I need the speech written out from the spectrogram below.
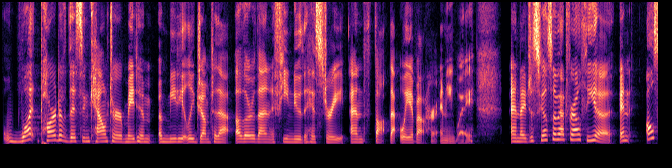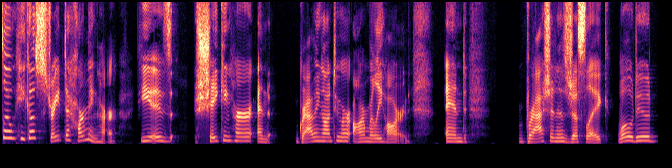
what part of this encounter made him immediately jump to that other than if he knew the history and thought that way about her anyway? And I just feel so bad for Althea. And also, he goes straight to harming her. He is shaking her and grabbing onto her arm really hard. And Brashen is just like, whoa, dude,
